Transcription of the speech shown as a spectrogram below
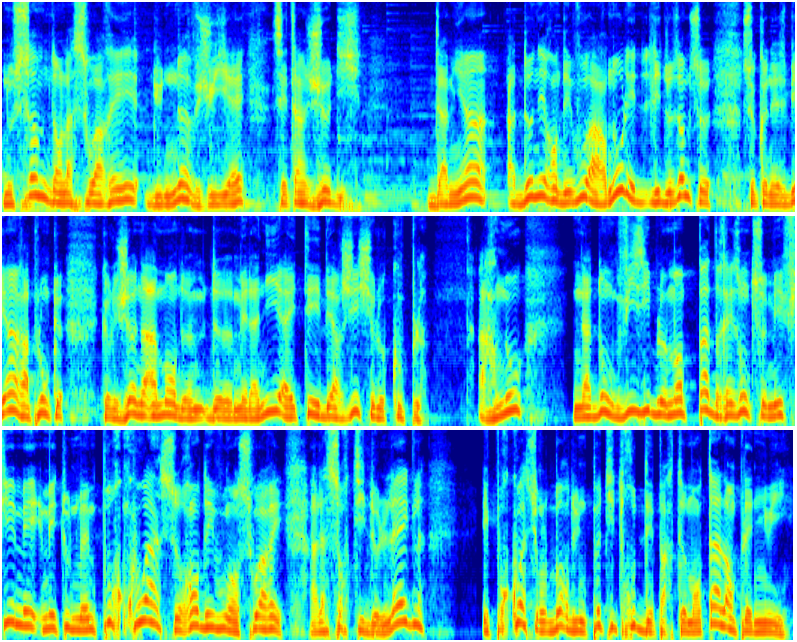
Nous sommes dans la soirée du 9 juillet, c'est un jeudi. Damien a donné rendez-vous à Arnaud. Les, deux hommes se, connaissent bien. Rappelons que, le jeune amant de, Mélanie a été hébergé chez le couple. Arnaud n'a donc visiblement pas de raison de se méfier, mais, mais tout de même, pourquoi ce rendez-vous en soirée à la sortie de l'Aigle et pourquoi sur le bord d'une petite route départementale en pleine nuit?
